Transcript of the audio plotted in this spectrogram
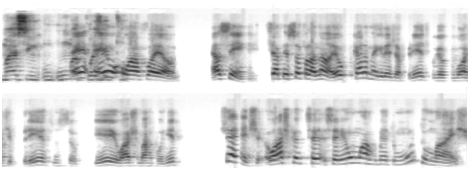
Mas assim, uma é, coisa é, que... Rafael, é assim, se a pessoa falar, não, eu quero uma igreja preta porque eu gosto de preto, não sei o quê, eu acho mais bonito, Gente, eu acho que seria um argumento muito mais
